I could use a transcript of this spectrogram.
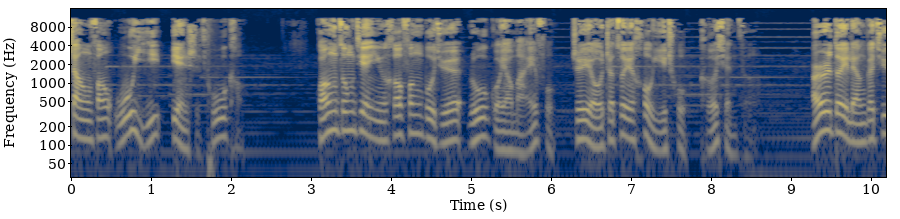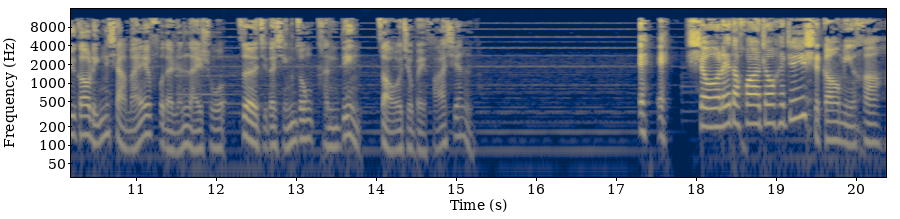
上方无疑便是出口。黄宗剑影和风不绝如果要埋伏，只有这最后一处可选择。而对两个居高临下埋伏的人来说，自己的行踪肯定早就被发现了。嘿嘿，手雷的花招还真是高明哈！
